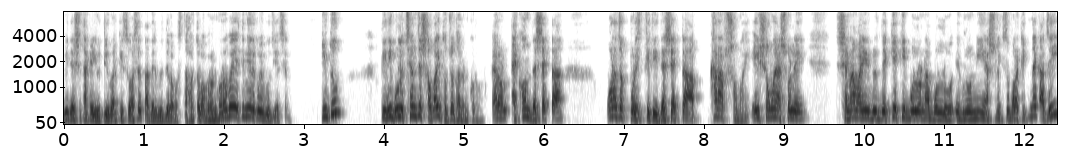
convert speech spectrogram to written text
বিদেশে থাকা ইউটিউবার কিছু আছে, তাদের বিরুদ্ধে ব্যবস্থা হয়তো গ্রহণ করবে তিনি এরকমই বুঝিয়েছেন। কিন্তু তিনি বলেছেন যে সবাই ধৈর্য ধারণ করুন। কারণ এখন দেশে একটা অরাজক পরিস্থিতি, দেশে একটা খারাপ সময়। এই সময় আসলে সেনাবাহিনীর বিরুদ্ধে কে কি বলল না বলল, এগুলো নিয়ে আসলে কিছু বলা ঠিক না। কাজেই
